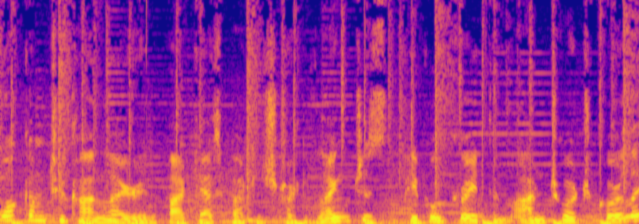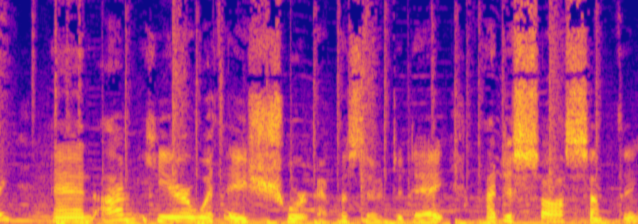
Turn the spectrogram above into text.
Welcome to Conlangery, the podcast about constructed languages, the people who create them. I'm George Corley, and I'm here with a short episode today. I just saw something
